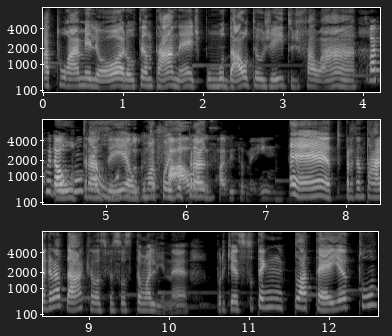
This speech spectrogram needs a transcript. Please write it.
atuar melhor ou tentar, né, tipo, mudar o teu jeito de falar. Tu vai cuidar ou trazer alguma coisa fala, para sabe também. É, para tentar agradar aquelas pessoas que estão ali, né? Porque se tu tem plateia, tu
